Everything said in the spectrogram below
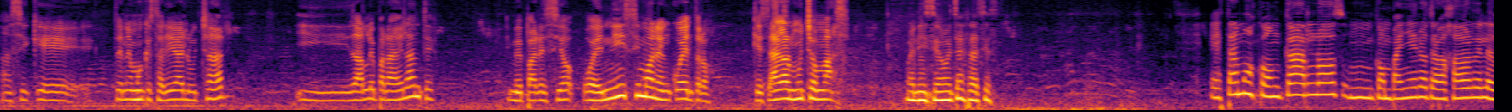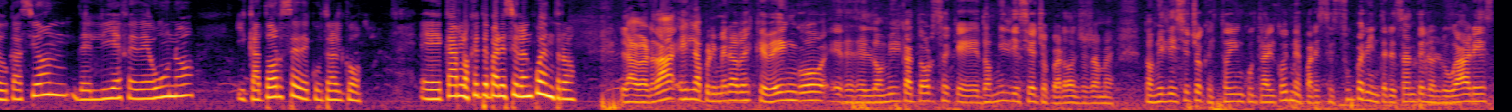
así que tenemos que salir a luchar y darle para adelante. Me pareció buenísimo el encuentro, que se hagan mucho más. Buenísimo, muchas gracias. Estamos con Carlos, un compañero trabajador de la educación del IFD 1 y 14 de Cutralcó. Eh, Carlos, ¿qué te pareció el encuentro? La verdad es la primera vez que vengo eh, desde el 2014, que 2018, perdón, yo llamé 2018 que estoy en Cutralco y me parece súper interesante los lugares,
